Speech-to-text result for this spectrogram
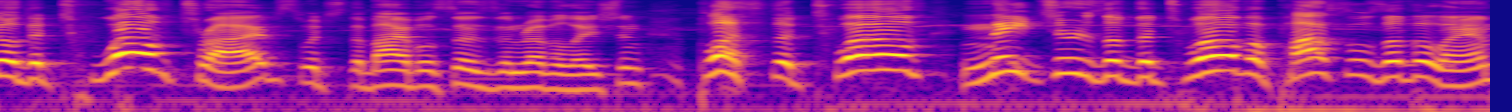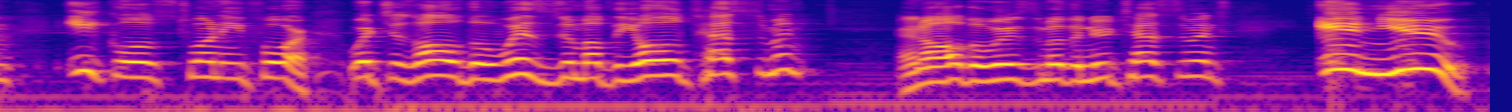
So the 12 tribes, which the Bible says in Revelation, plus the 12 natures of the 12 apostles of the Lamb equals 24, which is all the wisdom of the Old Testament and all the wisdom of the New Testament in you.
